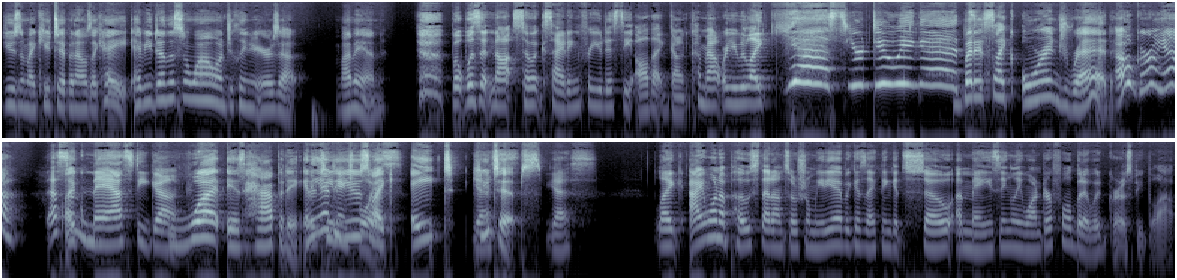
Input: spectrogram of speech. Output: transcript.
using my Q-tip, and I was like, Hey, have you done this in a while? Why don't you clean your ears out? My man. But was it not so exciting for you to see all that gunk come out where you were like, yes, you're doing it? But it's like orange red. oh, girl, yeah. That's Like- some nasty gunk. What is happening? And he had to use boys. like eight Yes. Q-tips. Yes. Like, I want to post that on social media because I think it's so amazingly wonderful, but it would gross people out.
